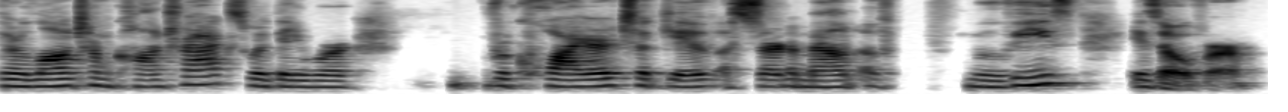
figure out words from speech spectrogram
their long-term contracts where they were required to give a certain amount of movies is over.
